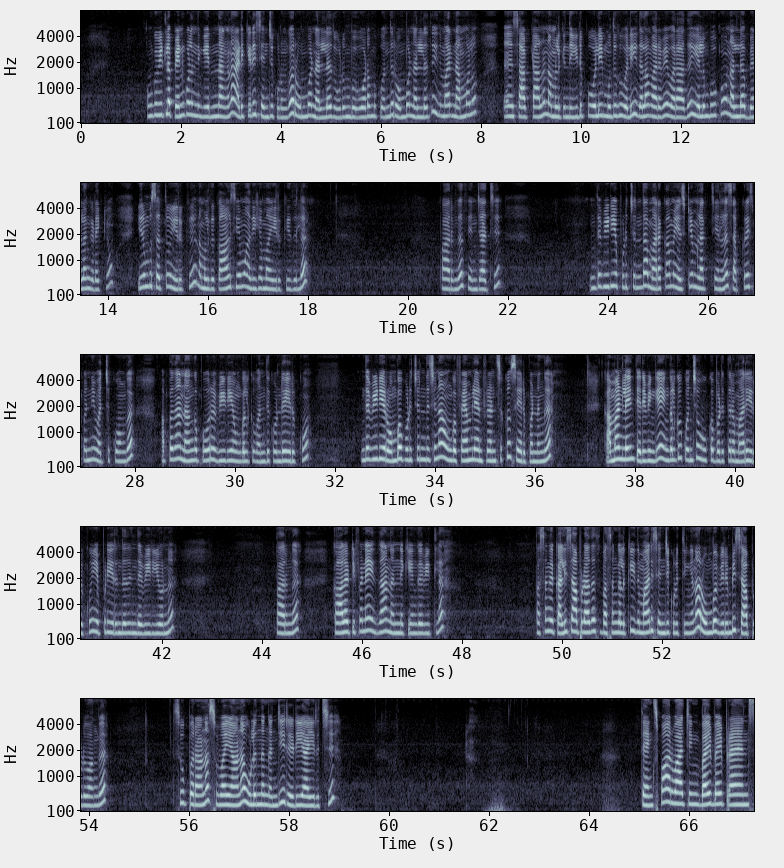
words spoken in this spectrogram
உங்கள் வீட்டில் பெண் குழந்தைங்க இருந்தாங்கன்னா அடிக்கடி செஞ்சு கொடுங்க. ரொம்ப நல்லது. உடம்பு உடம்புக்கு வந்து ரொம்ப நல்லது. இது மாதிரி நம்மளும் சாப்பிட்டாலும் நம்மளுக்கு இந்த இடுப்பு வலி முதுகு வலி இதெல்லாம் வரவே வராது. எலும்புக்கும் நல்ல பலம் கிடைக்கும். இரும்பு சத்தும் இருக்குது நம்மளுக்கு கால்சியமும் அதிகமாக இருக்குது இதில். பாருங்கள் செஞ்சாச்சு. இந்த வீடியோ பிடிச்சிருந்தா மறக்காமல் எஸ்டிஎம் லாக் சேனலை சப்ஸ்கிரைப் பண்ணி வச்சுக்கோங்க. அப்போ தான் நாங்கள் போகிற வீடியோ உங்களுக்கு வந்து கொண்டே இருக்கும். இந்த வீடியோ ரொம்ப பிடிச்சிருந்துச்சுன்னா உங்கள் ஃபேமிலி அண்ட் ஃப்ரெண்ட்ஸுக்கும் ஷேர் பண்ணுங்கள் கமெண்ட்லேயும் தெரிவிங்க. எங்களுக்கும் கொஞ்சம் ஊக்கப்படுத்துகிற மாதிரி இருக்கும். எப்படி இருந்தது இந்த வீடியோன்னு பாருங்கள் காலை டிஃபனே இதுதான் இன்றைக்கி எங்கள் வீட்டில் பசங்க களி சாப்பிடாத பசங்களுக்கு இது மாதிரி செஞ்சு கொடுத்தீங்கன்னா ரொம்ப விரும்பி சாப்பிடுவாங்க. சூப்பரான சுவையான உளுந்தங்கஞ்சி ரெடி ஆயிருச்சு. தேங்க்ஸ் ஃபார் வாட்சிங் பை பை ஃப்ரெண்ட்ஸ்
